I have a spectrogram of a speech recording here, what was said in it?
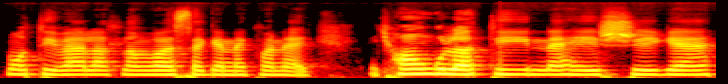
motiválatlan valószínűleg ennek van egy, egy hangulati nehézsége,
